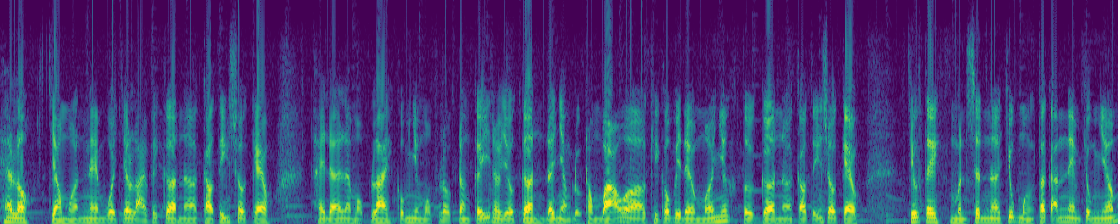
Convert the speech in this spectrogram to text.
Hello, chào mừng anh em quay trở lại với kênh ờ, Cao Tiến soi kèo. Hãy để lại một like cũng như một lượt đăng ký theo dõi kênh để nhận được thông báo ờ, khi có video mới nhất từ kênh ờ, Cao Tiến soi kèo. Trước tiên, mình xin chúc mừng tất cả anh em trong nhóm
